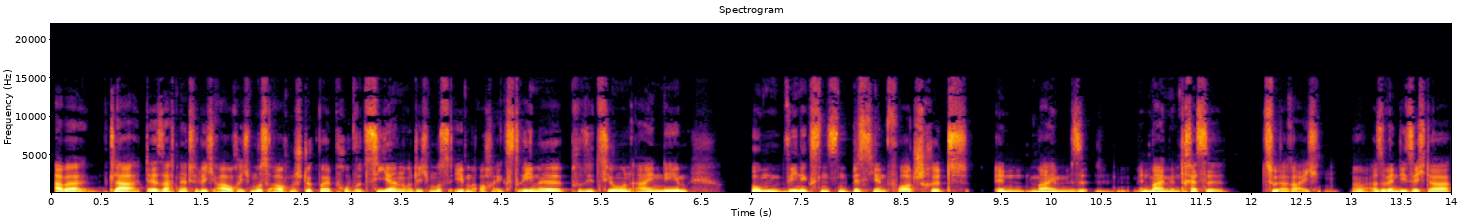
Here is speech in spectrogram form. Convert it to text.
aber klar, der sagt natürlich auch, ich muss auch ein Stück weit provozieren und ich muss eben auch extreme Positionen einnehmen, um wenigstens ein bisschen Fortschritt in meinem, in meinem Interesse zu erreichen. Ne? Also wenn die sich da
